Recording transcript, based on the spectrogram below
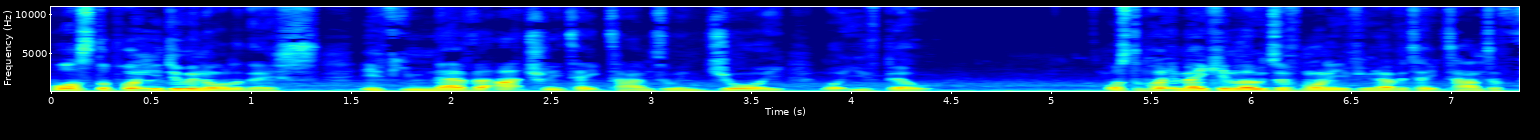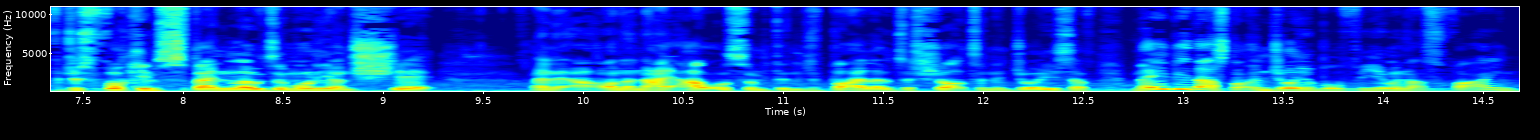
what's the point in doing all of this if you never actually take time to enjoy what you've built what's the point in making loads of money if you never take time to just fucking spend loads of money on shit and uh, on a night out or something just buy loads of shots and enjoy yourself. Maybe that's not enjoyable for you and that's fine.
